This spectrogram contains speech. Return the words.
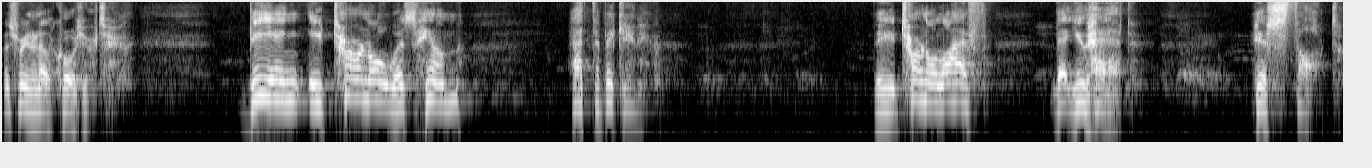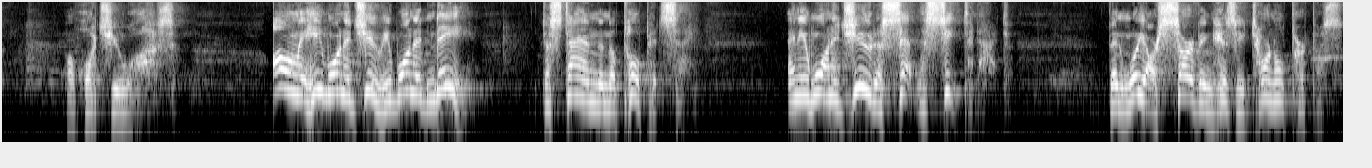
Let's read another quote here, too being eternal was Him at the beginning. The eternal life that you had, His thought of what you was. Only He wanted you, He wanted me to stand in the pulpit, say, and He wanted you to sit in the seat tonight. Then we are serving His eternal purpose.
